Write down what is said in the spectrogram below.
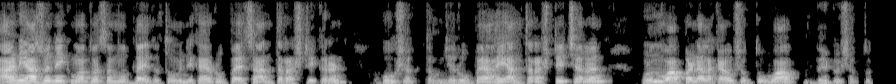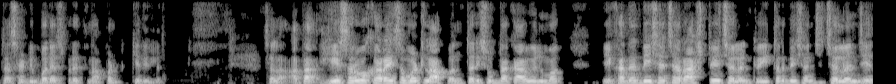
आणि अजून एक महत्त्वाचा मुद्दा येतो तो म्हणजे काय? रुपयाचं आंतरराष्ट्रीयकरण होऊ शकतं. म्हणजे रुपया हे आंतरराष्ट्रीय चलन म्हणून वापरण्याला काय होऊ शकतो? वाव भेटू शकतो. त्यासाठी बरेच प्रयत्न आपण केलेले आहेत. चला आता हे सर्व करायचं म्हटलं आपण तरी सुद्धा काय होईल मग? एखाद्या देशाच्या राष्ट्रीय चलन किंवा इतर देशांचे चलन जे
